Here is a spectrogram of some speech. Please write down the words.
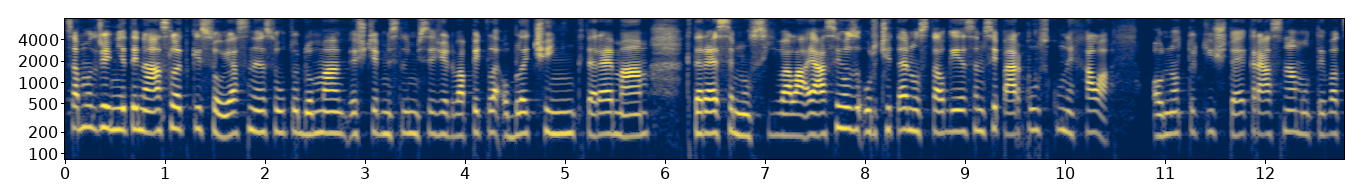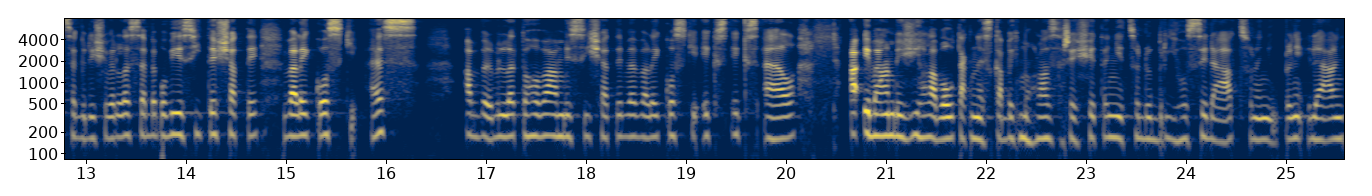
Samozřejmě ty následky jsou jasné, jsou to doma ještě, myslím si, že dva pytle oblečení, které mám, které jsem nosívala. Já si ho z určité nostalgie jsem si pár kousků nechala. Ono totiž to je krásná motivace, když vedle sebe pověsíte šaty velikosti S, a vedle toho vám vysí šaty ve velikosti XXL a i vám běží hlavou, tak dneska bych mohla zřešit a něco dobrýho si dát, co není úplně ideální.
